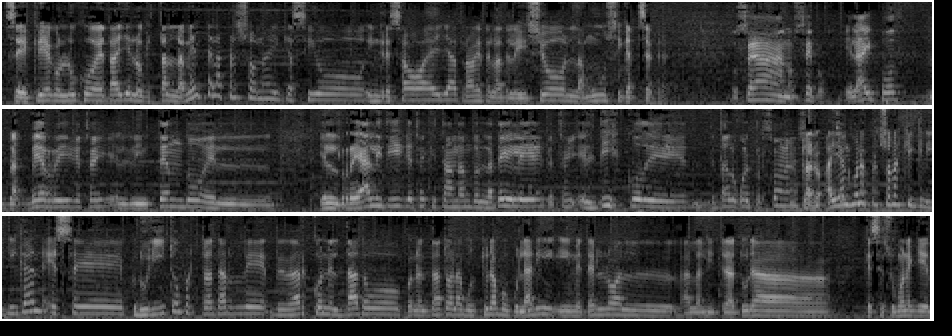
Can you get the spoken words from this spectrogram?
se describe con lujo de detalle lo que está en la mente de las personas y que ha sido ingresado a ella a través de la televisión, la música, etcétera. O sea, no sé, po, el iPod, el Blackberry, ¿cachai? El Nintendo, el, el reality, ¿cachai? Que estaban dando en la tele, ¿cachai? El disco de, de tal o cual persona. Claro, hay Sí. algunas personas que critican ese prurito por tratar de, de dar con el dato con el dato de la cultura popular y, y meterlo al- a la literatura que se supone que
